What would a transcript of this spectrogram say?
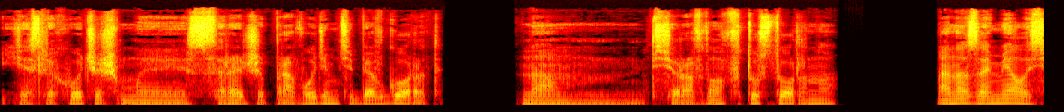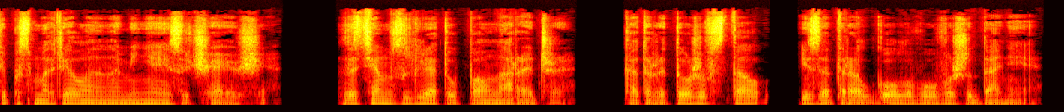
если хочешь, мы с Реджи проводим тебя в город. Нам все равно в ту сторону». Она замялась и посмотрела на меня изучающе. Затем взгляд упал на Реджи, который тоже встал и задрал голову в ожидании.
